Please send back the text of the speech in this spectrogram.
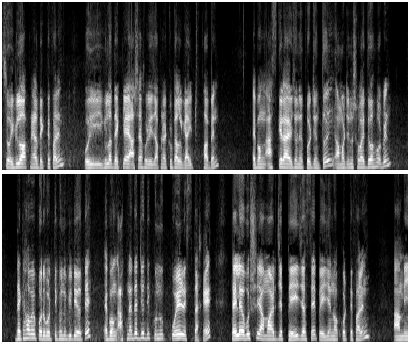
সো ওইগুলো আপনারা দেখতে পারেন। ওইগুলো দেখলে আশা করি যে আপনারা টোটাল গাইড পাবেন। এবং আজকের আয়োজনে পর্যন্তই। আমার জন্য সবাই দোয়া করবেন। দেখা হবে পরবর্তী কোনো ভিডিওতে এবং আপনাদের যদি কোনো কোয়েরিজ থাকে তাহলে অবশ্যই আমার যে পেজ আছে পেজে নক করতে পারেন। আমি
